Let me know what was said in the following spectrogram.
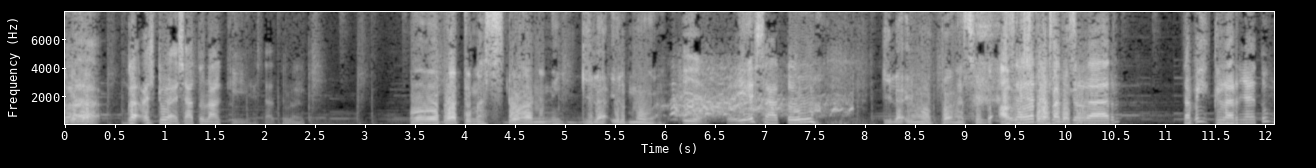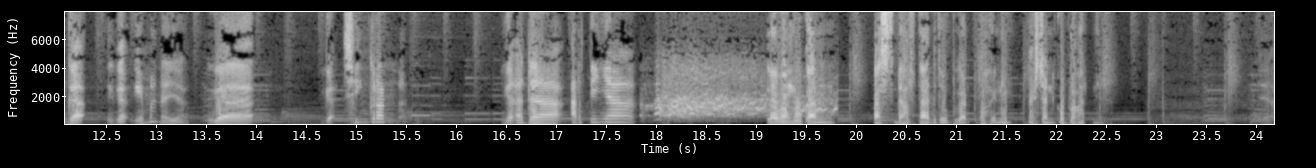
gitu. Enggak S2, S1 lagi, S1 lagi. Oh, berarti Mas Dohan ini gila ilmu. ah. Iya, iya satu. Gila ilmu banget sumpah. Aku saya dapat gelar. Tapi gelarnya itu enggak enggak gimana ya? Enggak enggak sinkron. Enggak ada artinya Lah, emang bukan pas daftar itu bukan wah ini passionku banget nih. ya.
